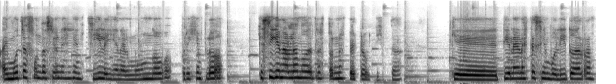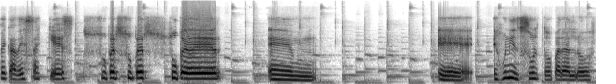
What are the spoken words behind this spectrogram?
hay muchas fundaciones en Chile y en el mundo, por ejemplo, que siguen hablando de trastorno espectro autista, que tienen este simbolito del rompecabezas que es súper, súper, súper... Em, eh, es un insulto para los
